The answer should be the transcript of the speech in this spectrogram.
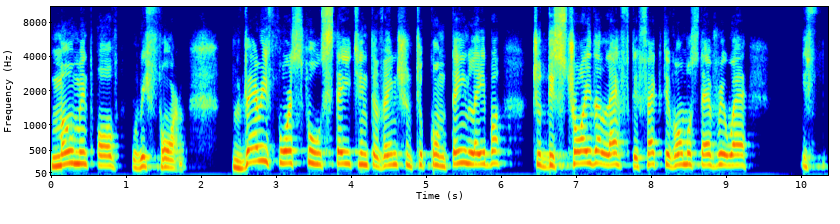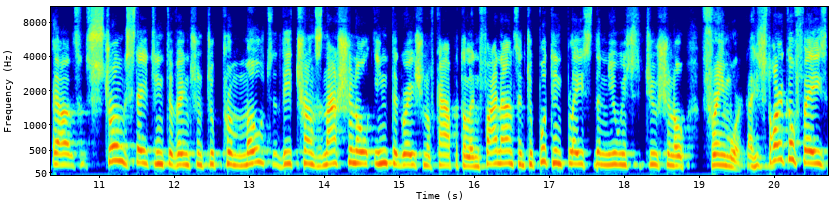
moment of reform. Very forceful state intervention to contain labor, to destroy the left, effective almost everywhere, uh, strong state intervention to promote the transnational integration of capital and finance and to put in place the new institutional framework, a historical phase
